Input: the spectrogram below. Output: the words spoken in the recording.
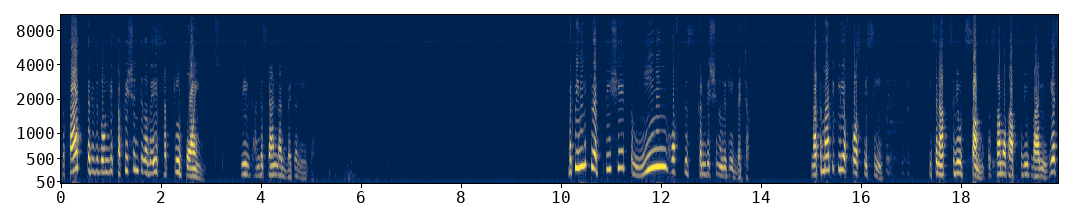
The fact that it is only sufficient is a very subtle point, we will understand that better later. But we need to appreciate the meaning of this condition a little better. Mathematically of course we see it, it is an absolute sum, it is a sum of absolute values. Yes,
